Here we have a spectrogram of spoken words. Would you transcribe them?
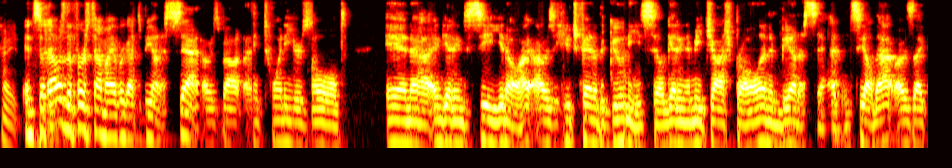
Right. And so that was the first time I ever got to be on a set. I was about, I think, 20 years old, and uh, and getting to see, you know, I, I, was a huge fan of the Goonies, so getting to meet Josh Brolin and be on a set and see all that, I was like,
